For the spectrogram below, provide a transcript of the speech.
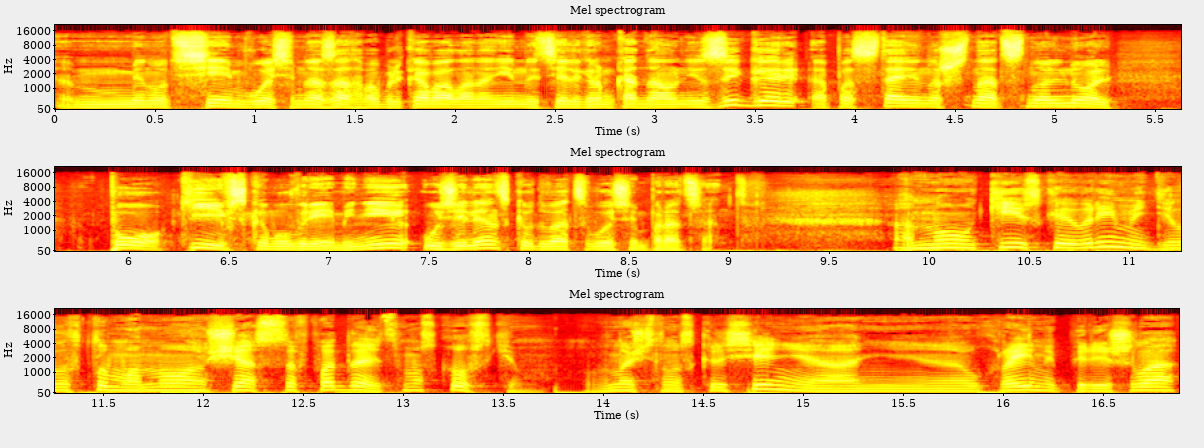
э, минут 7-8 назад опубликовал анонимный телеграм-канал Низыгорь, по состоянию на 16.00 по киевскому времени у Зеленского 28%. Но киевское время, дело в том, оно сейчас совпадает с московским. В ночь на воскресенье они, Украина перешла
